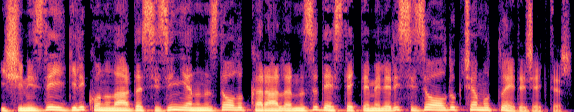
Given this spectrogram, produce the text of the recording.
İşinizle ilgili konularda sizin yanınızda olup kararlarınızı desteklemeleri sizi oldukça mutlu edecektir.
